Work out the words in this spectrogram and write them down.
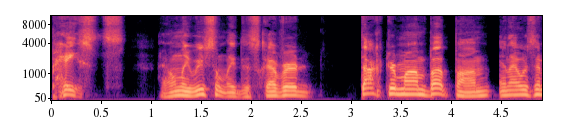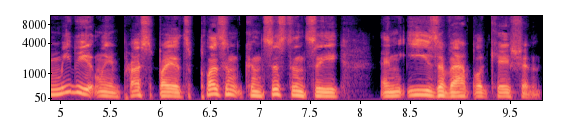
pastes. I only recently discovered Dr. Mom Butt Balm, and I was immediately impressed by its pleasant consistency and ease of application.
